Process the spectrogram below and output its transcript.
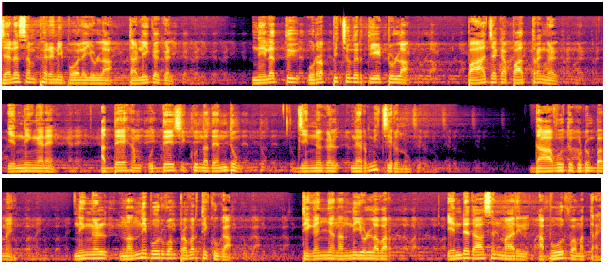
ജലസംഭരണി പോലെയുള്ള തളികകൾ നിലത്ത് ഉറപ്പിച്ചു നിർത്തിയിട്ടുള്ള പാചകപാത്രങ്ങൾ എന്നിങ്ങനെ അദ്ദേഹം ഉദ്ദേശിക്കുന്നതെന്തും ജിന്നുകൾ നിർമ്മിച്ചിരുന്നു. ദാവൂദ് കുടുംബമേ നിങ്ങൾ നന്ദിപൂർവം പ്രവർത്തിക്കുക. തികഞ്ഞ നന്ദിയുള്ളവർ എന്റെ ദാസന്മാരിൽ അപൂർവമത്രേ.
